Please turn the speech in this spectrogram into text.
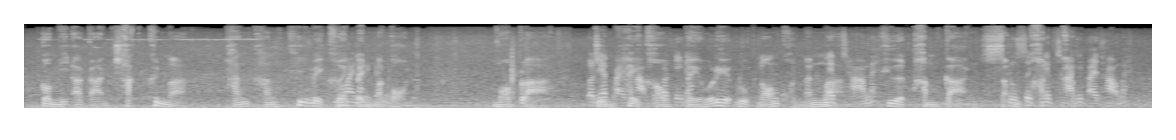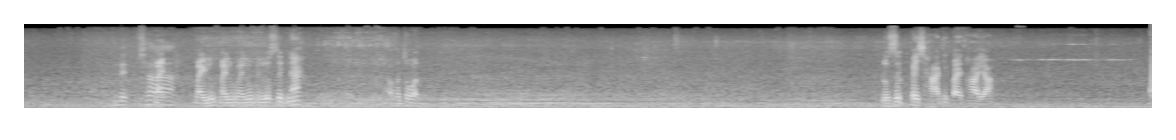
ๆก็มีอาการชักขึ้นมา ทั้งทั้งๆที่ไม่เคยไม่เป็นไม่มาก่อน หมอปลาตอนเนี้จึยงไปให้ตามเขาปกตินะไปเรียกลูกน้องคนนั้นเน็มาบชาไหมเพื่อทำการสัรู้มสึกผัสเน็บชาที่ปลายเท้าไหม เด็กชา ไม่ไม่รู้ไม่รู้ไม่รู้ไม่รู้สึกนะ เอาขอโทษ รู้สึกไปชาที่ปลายเท้ายัง ไป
